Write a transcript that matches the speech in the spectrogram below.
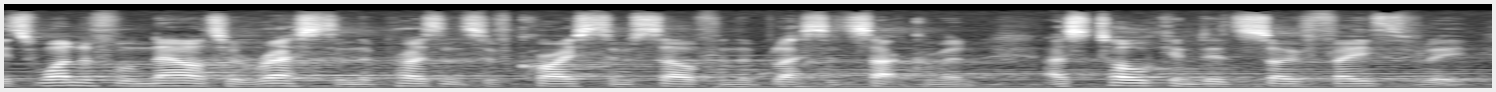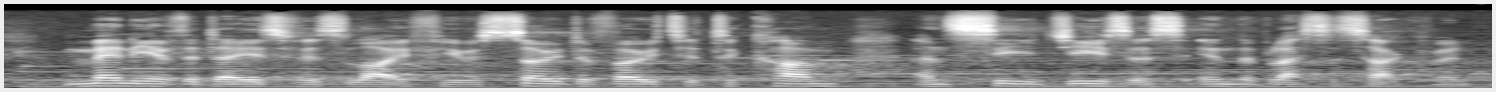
It's wonderful now to rest in the presence of Christ Himself in the Blessed Sacrament, as Tolkien did so faithfully many of the days of his life. He was so devoted to come and see Jesus in the Blessed Sacrament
